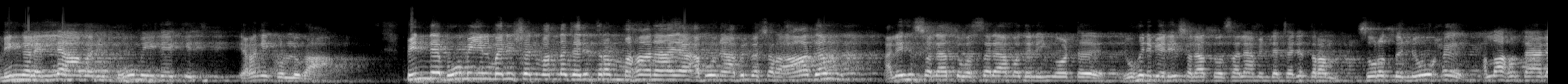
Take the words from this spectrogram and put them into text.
നിങ്ങൾ എല്ലാവരും ഭൂമിയിലേക്ക് ഇറങ്ങിക്കൊള്ളുക. പിന്നെ ഭൂമിയിൽ മനുഷ്യൻ വന്ന ചരിത്രം മഹാനായ അബൂന അബുൽ ബഷർ ആദം അലഹി സ്വലാത്തു വസ്സലാം മുതൽ ഇങ്ങോട്ട് നൂഹ് നബി അലൈഹി സ്വലാത്തു വസ്സലാമിന്റെ ചരിത്രം സൂറത്ത് നൂഹ് അള്ളാഹു താല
